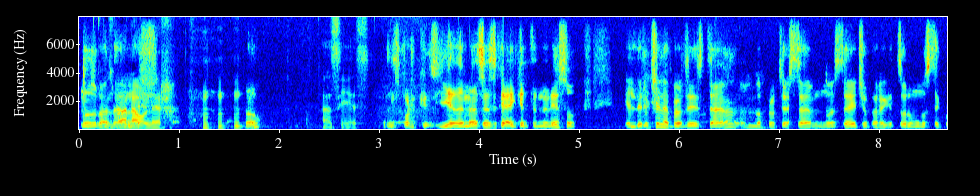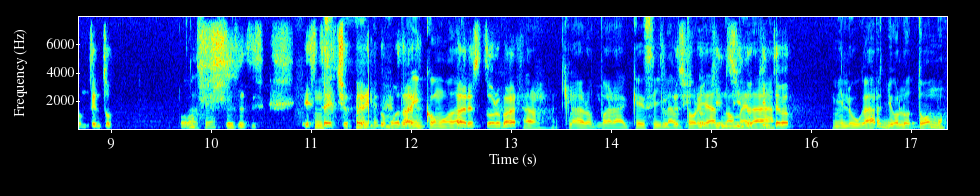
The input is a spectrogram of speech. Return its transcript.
nos van, a, oler. ¿no? Así es. porque, y además es que hay que entender eso. El derecho a la protesta, la protesta no está hecho para que todo el mundo esté contento. Así es. Está hecho para incomodar, para, incomodar. para estorbar. Claro, para que si la autoridad no, me da mi lugar, yo lo tomo.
